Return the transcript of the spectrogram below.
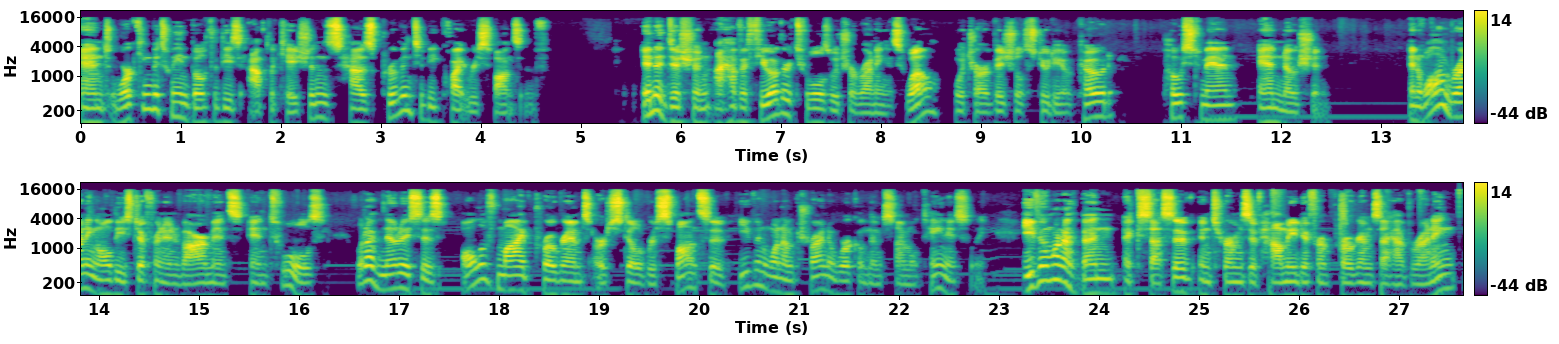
And working between both of these applications has proven to be quite responsive. In addition, I have a few other tools which are running as well, which are Visual Studio Code, Postman, and Notion. And while I'm running all these different environments and tools, what I've noticed is all of my programs are still responsive even when I'm trying to work on them simultaneously. Even when I've been excessive in terms of how many different programs I have running,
